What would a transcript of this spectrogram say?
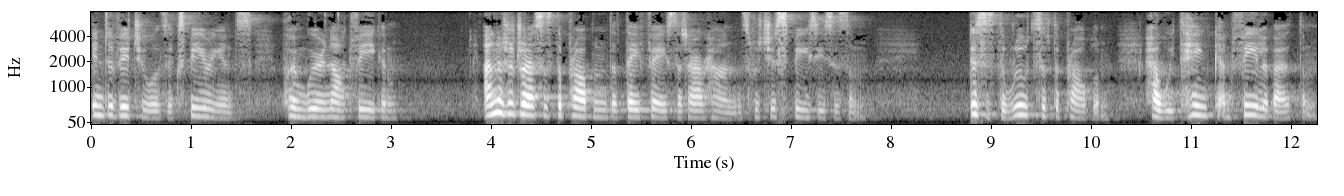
individuals experience when we're not vegan. And it addresses the problem that they face at our hands, which is speciesism. This is the roots of the problem, how we think and feel about them.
